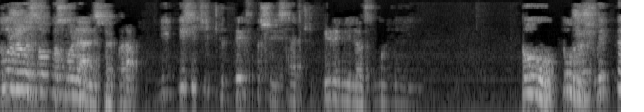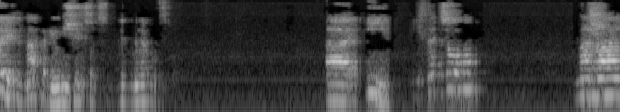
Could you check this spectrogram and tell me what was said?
Дуже висока осмолярність препарату 2464 міліосмольні літри. Тому дуже швидко рідина переміщується в судинне русло. Е, і після цього, на жаль,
